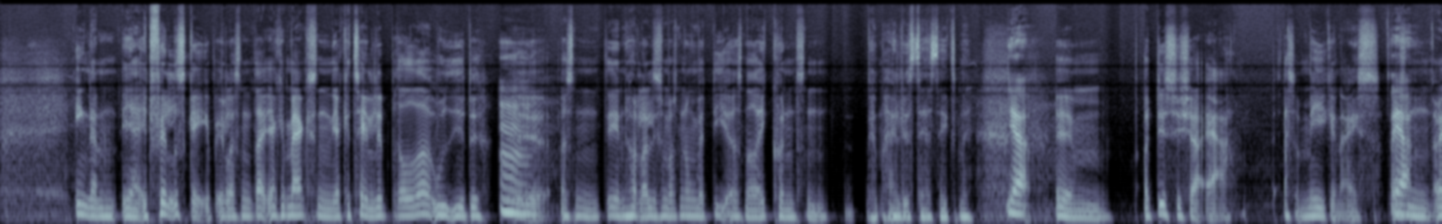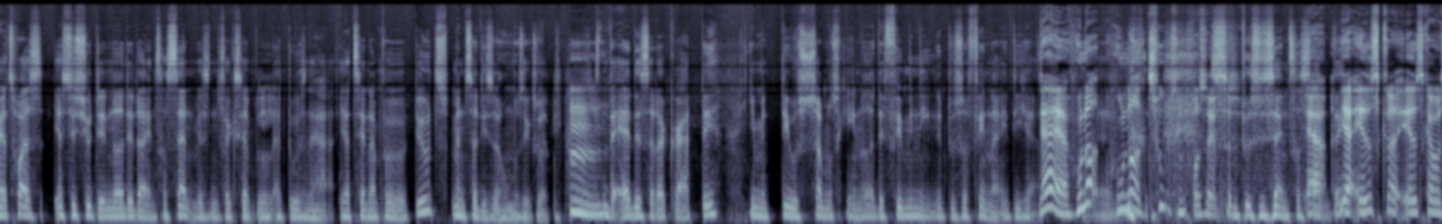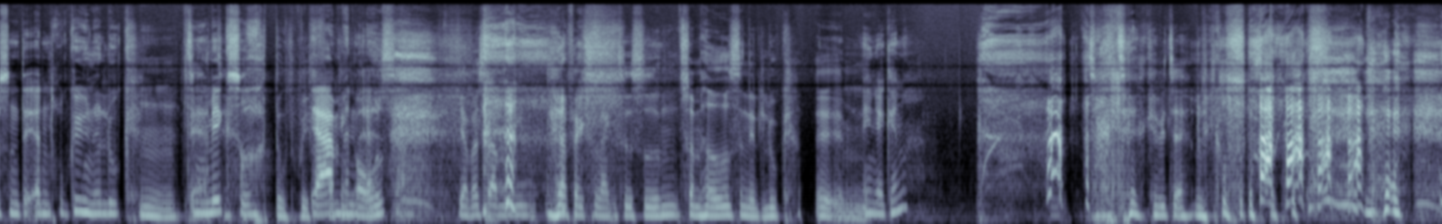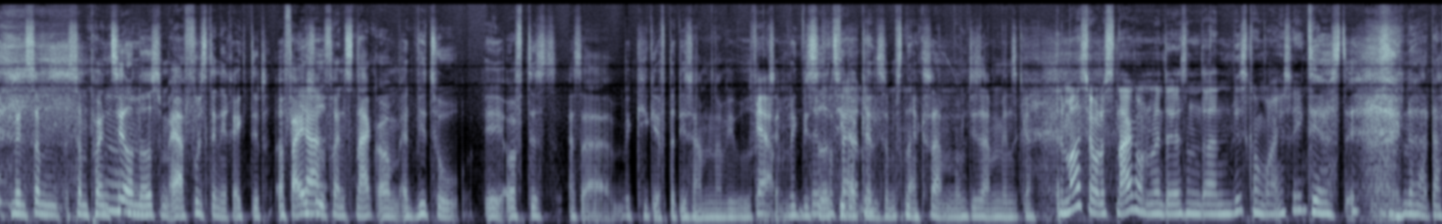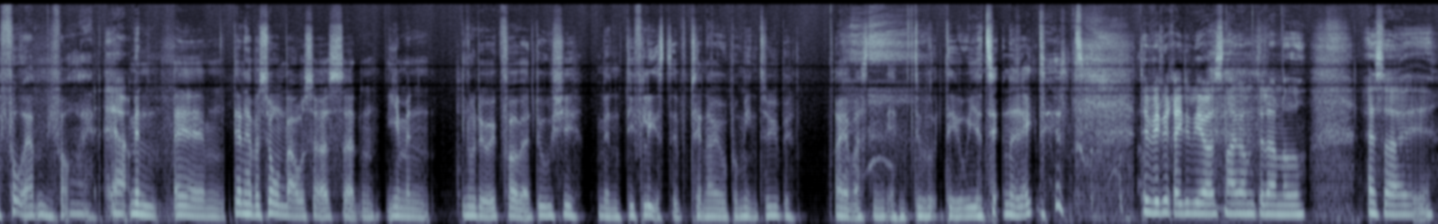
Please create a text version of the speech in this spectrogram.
en eller anden, ja, et fællesskab. Eller sådan, der, jeg kan mærke, sådan, jeg kan tale lidt bredere ud i det. Mm. Øh, og sådan, det indeholder ligesom også nogle værdier og sådan noget, ikke kun sådan, hvem har jeg lyst til at have sex med. Ja. Øhm, og det synes jeg er altså mega nice. Og, Ja. sådan, og jeg tror, jeg, jeg synes jo, det er noget af det, der er interessant ved sådan, for eksempel, at du er sådan her, jeg tænder på dudes, men så er de så homoseksuelle. Mm. Sådan, hvad er det så, der gør det? Jamen, det er jo så måske noget af det feminine, du så finder i de her, Ja, ja, 100 100.000 procent. som du synes er Ja, interessant, ikke? jeg elsker, elsker jo sådan det androgyne look. Mm, Sådan mixet. Åh, du, du er Ja, men balls. altså, Jeg var sammen med en her for ikke så lang tid siden, som havde sådan et look. Øhm, en jeg kender. det kan vi tage, Men som, som pointerede Mm. noget, som er fuldstændig rigtigt. Og faktisk Ja. ud fra en snak om, at vi to øh, oftest altså, vil kigge efter de samme, når vi er ude, for Ja, eksempel. Ikke? Vi er sidder tit og kan ligesom snakke sammen om de samme mennesker. Det er meget sjovt at snakke om, men det er sådan, der er en vis konkurrence, ikke? Det er også det. Når der er få af dem i forvejen. Ja. Men øh, den her person var jo så også sådan, jamen, nu er det jo ikke for at være douchey, men de fleste tænder jo på min type. Og jeg var sådan, jamen, du, det er jo irriterende rigtigt. Det er virkelig rigtigt, vi har også snakket om det der med, altså, øh,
